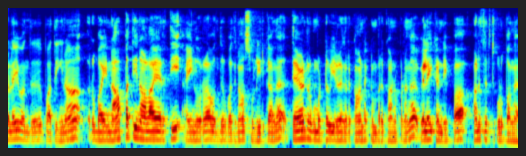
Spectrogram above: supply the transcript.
விலை வந்து பார்த்தீங்கன்னா ரூபாய் நாற்பத்தி நாலாயிரத்தி ஐநூறுரூவா வந்து பார்த்தீங்கன்னா சொல்லியிருக்காங்க. தேவையான மட்டும் இருக்கிற கான்டாக்ட் நம்பருக்கு அனுப்புனாங்க விலை கண்டிப்பாக அனுசரித்து கொடுப்பாங்க.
